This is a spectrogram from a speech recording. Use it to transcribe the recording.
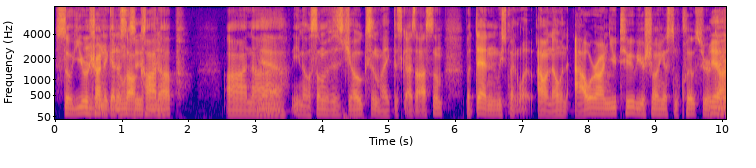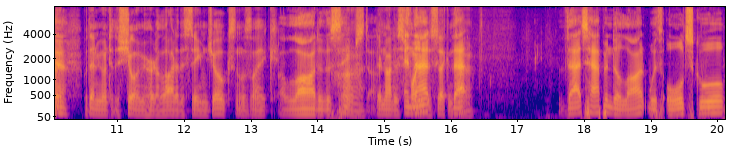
so you were trying to get us all caught up on uh, Yeah. you know some of his jokes and like this guy's awesome. But then we spent what I don't know an hour on YouTube. You're showing us some clips. We were Yeah, dying. yeah. But then we went to the show and we heard a lot of the same jokes and it was like, a lot of the same huh, stuff they're not as And funny that- the second that, time. that's happened a lot with old school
